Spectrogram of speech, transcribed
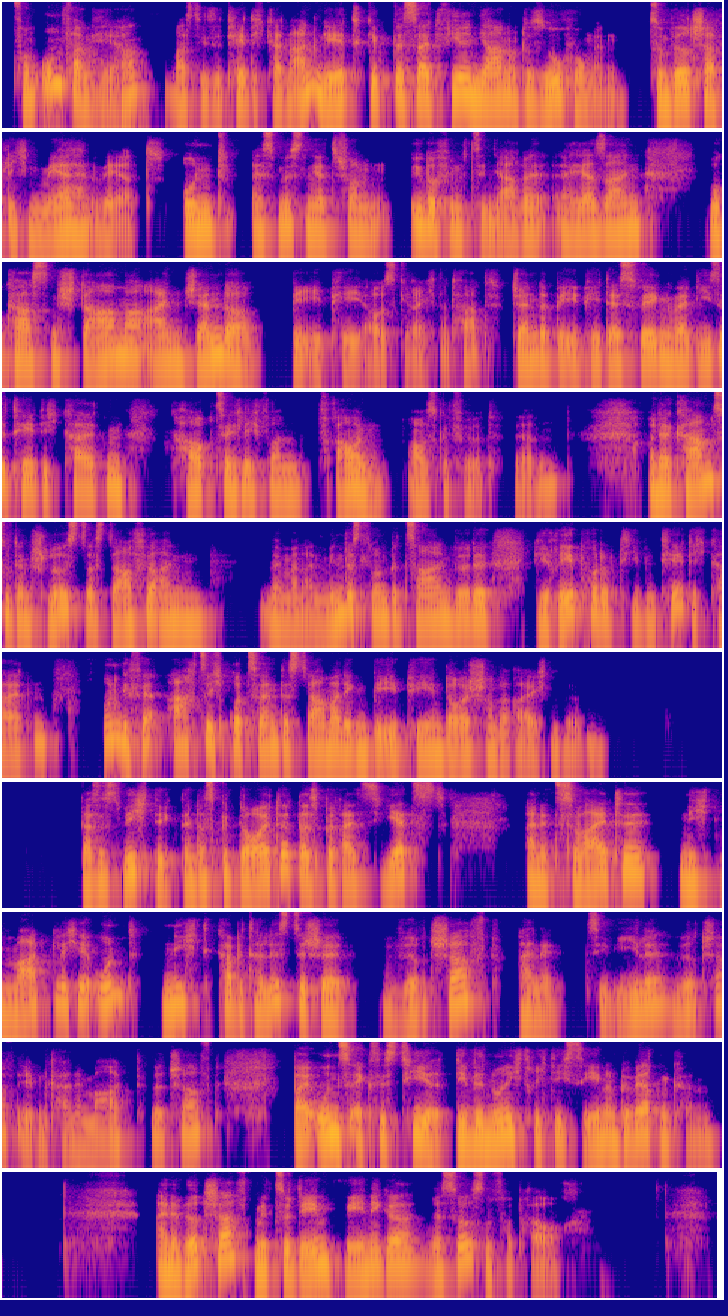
Vom Umfang her, was diese Tätigkeiten angeht, gibt es seit vielen Jahren Untersuchungen zum wirtschaftlichen Mehrwert. Und es müssen jetzt schon über 15 Jahre her sein, wo Carsten Stamer ein Gender BIP ausgerechnet hat. Gender BIP deswegen, weil diese Tätigkeiten hauptsächlich von Frauen ausgeführt werden. Und er kam zu dem Schluss, dass dafür ein wenn man einen Mindestlohn bezahlen würde, die reproduktiven Tätigkeiten ungefähr 80 Prozent des damaligen BIP in Deutschland erreichen würden. Das ist wichtig, denn das bedeutet, dass bereits jetzt eine zweite, nicht marktliche und nicht kapitalistische Wirtschaft, eine zivile Wirtschaft, eben keine Marktwirtschaft, bei uns existiert, die wir nur nicht richtig sehen und bewerten können. Eine Wirtschaft mit zudem weniger Ressourcenverbrauch.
